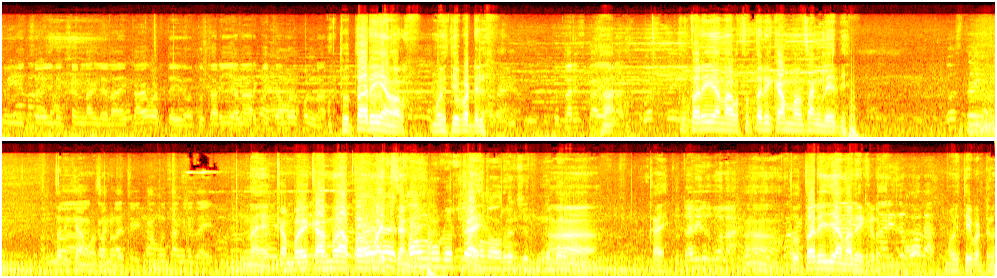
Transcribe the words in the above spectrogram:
चोवीसचं इलेक्शन लागलेलं आहे. काय वाटतंय तुतारी येणार की कमळ फुलणार? तुतारी येणार मोहिते पाटील. तुतारीच काय येणार? तुतारी येणार तुतारी कामं चांगली आहे ती पण तरी कामं चांगली कमळाची कामं चांगलीच आहेत. नाही कांबाई कामं आता माहिती चांगली काय? हां काय? हां तुतारी येणार इकडं. मोहिते पाटील.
